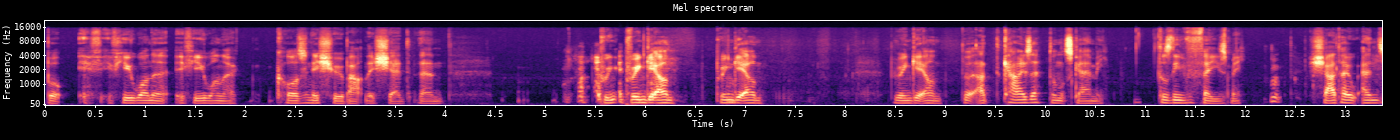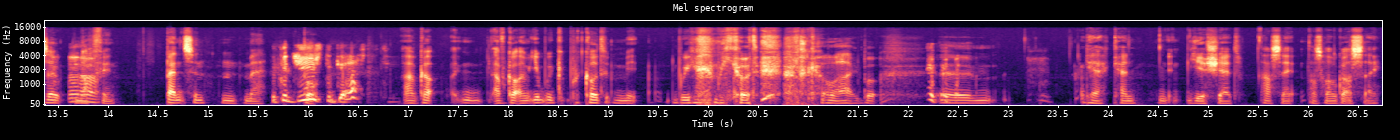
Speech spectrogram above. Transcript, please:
but if if you wanna if you wanna cause an issue about this shed, then bring bring it on, bring it on, bring it on. But uh, Kaiser don't scare me, doesn't even phase me. Shadow Enzo, nothing. Benson, mm, meh. We could use the guest. I've got, I've got. We, we could, we, we could. I'm not gonna lie, but um, yeah, Ken, your shed. That's it. That's all I've got to say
